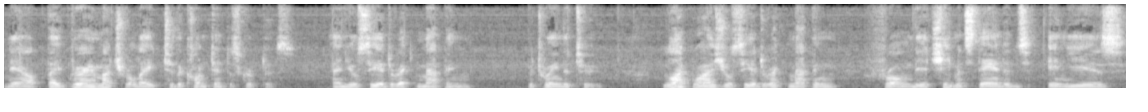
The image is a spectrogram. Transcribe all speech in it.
Now they very much relate to the content descriptors and you'll see a direct mapping between the two. Likewise, you'll see a direct mapping from the achievement standards in years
